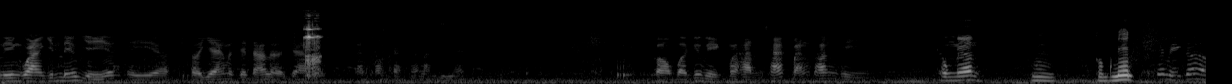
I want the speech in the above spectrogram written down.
liên quan dính líu gì thì à, thời gian nó sẽ trả lời cho anh. Anh không cần phải làm gì hết. Còn về cái việc mà hành xác bản thân thì không nên. Ừ. không nên. Cái việc đó là,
